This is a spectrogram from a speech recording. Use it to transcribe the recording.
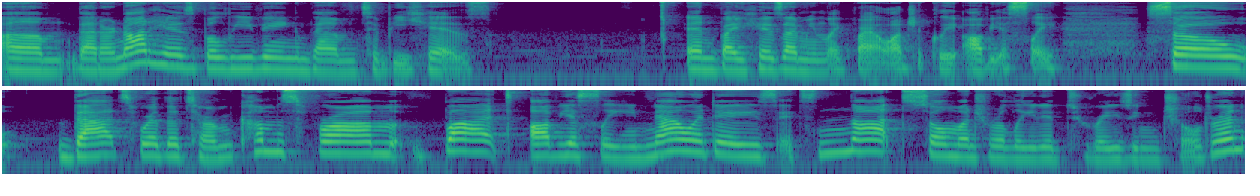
um, that are not his, believing them to be his. And by his, I mean like biologically, obviously. So that's where the term comes from. But obviously, nowadays, it's not so much related to raising children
